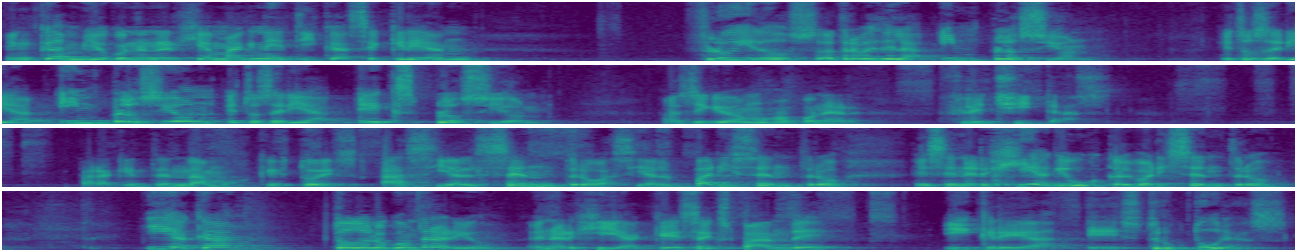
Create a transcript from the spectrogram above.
En cambio, con energía magnética se crean fluidos a través de la implosión. Esto sería implosión, esto sería explosión. Así que vamos a poner flechitas para que entendamos que esto es hacia el centro, hacia el baricentro, es energía que busca el baricentro, y acá todo lo contrario, energía que se expande y crea estructuras.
